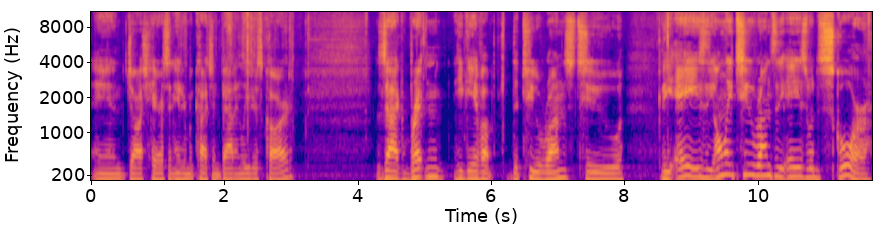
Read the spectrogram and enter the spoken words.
and Josh Harrison, Andrew McCutchen batting leaders card. Zach Britton, he gave up the two runs to the A's. The only two runs the A's would score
